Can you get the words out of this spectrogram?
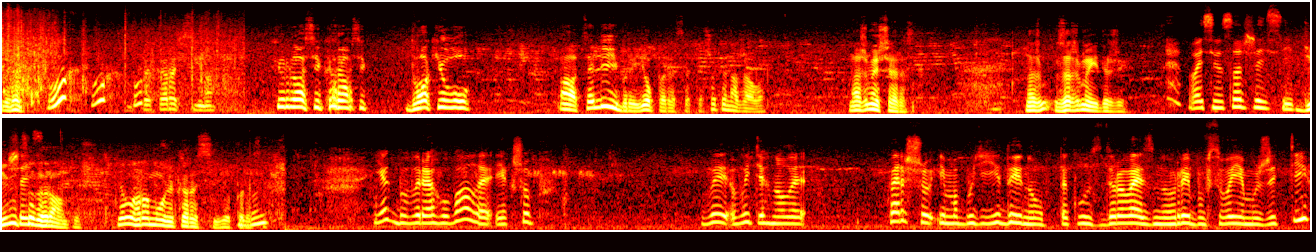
Ух, ух, ух. Це карасіна. Херасик, карасик. 2 кіло. А, це лібри, йо пересете. Що ти нажала? Нажми ще раз. Нажми, зажми і держи. 860. 900 грам тут. Кілограмові карасі, йо пересете. Як би ви реагували, якщо б ви витягнули першу і, мабуть, єдину таку здоровезну рибу в своєму житті?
